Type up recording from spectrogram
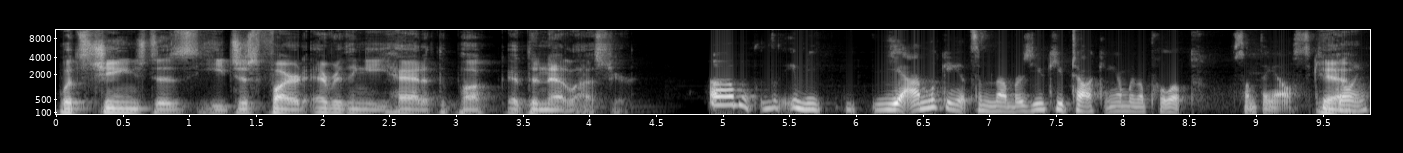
What's changed is he just fired everything he had at the puck at the net last year. Um, yeah, I'm looking at some numbers. You keep talking. I'm going to pull up something else. Keep yeah. going.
